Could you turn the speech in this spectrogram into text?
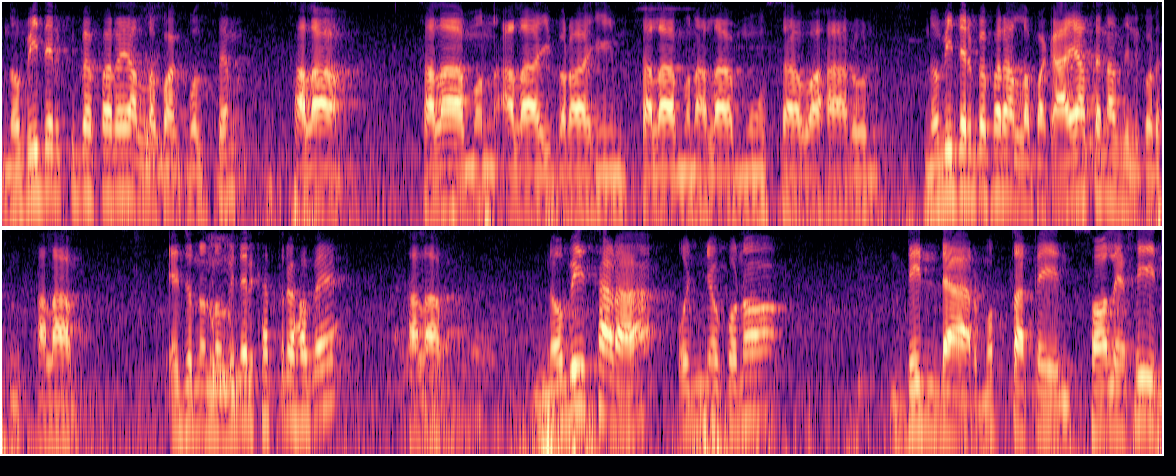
নবীদের ব্যাপারে আল্লাহ পাক বলছেন, সালাম, সালামুন আলা ইব্রাহিম, সালামুন আলা মুসা ওয়া হারুন। নবীদের ব্যাপারে আল্লাহ পাক আয়াতে নাজিল করেছেন, সালাম। এজন্য নবীদের ক্ষেত্রে হবে সালাম। নবী ছাড়া অন্য কোনো দিনদার, মুত্তাকিন, সলেহীন,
